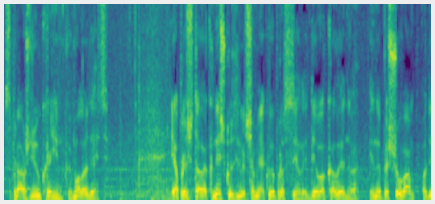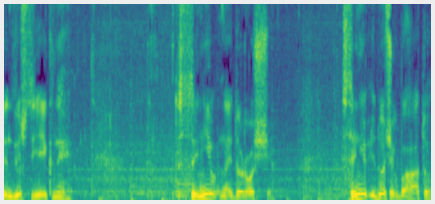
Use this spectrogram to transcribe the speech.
справжньою українкою. Молодець. Я прочитала книжку з віршами, як ви просили, Диво Калинова, і напишу вам один вірш цієї книги. Синів найдорожче. Синів і дочок багато,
